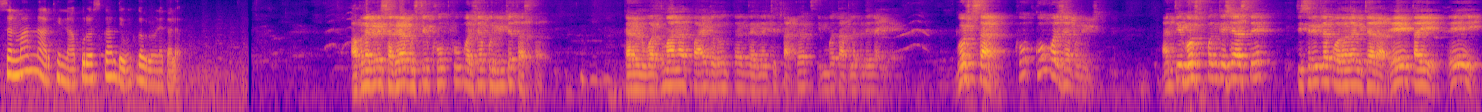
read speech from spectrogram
सन्मानार्थींना पुरस्कार देऊन गौरवण्यात आलं. आपल्याकडे सगळ्या गोष्टी खूप खूप वर्षापूर्वीच्याच असतात. कारण वर्तमानात पाय धरून तर धरण्याची ताकद हिंमत आपल्याकडे नाही आहे गोष्ट सांग खूप खूप वर्षापूर्वीची. आणि ती गोष्ट पण कशी असते? तिसरीतल्या पोराला विचारा ए ताई ए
